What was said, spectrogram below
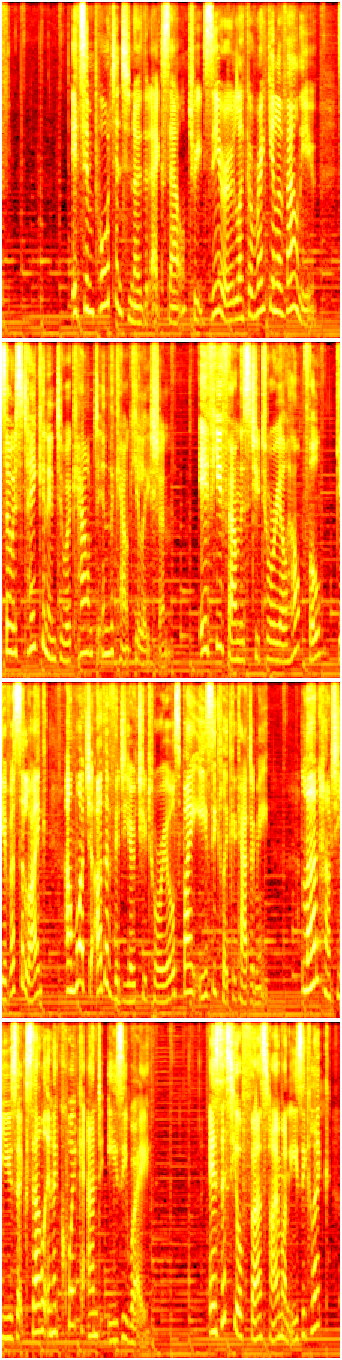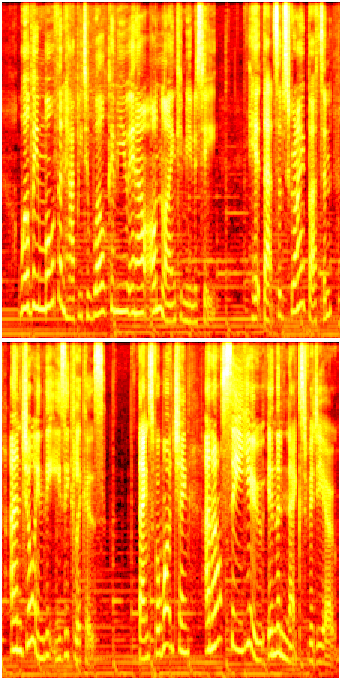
It's important to know that Excel treats 0 like a regular value, so it's taken into account in the calculation. If you found this tutorial helpful, give us a like and watch other video tutorials by EasyClick Academy. Learn how to use Excel in a quick and easy way. Is this your first time on EasyClick? We'll be more than happy to welcome you in our online community. Hit that subscribe button and join the Easy Clickers. Thanks for watching, and I'll see you in the next video.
